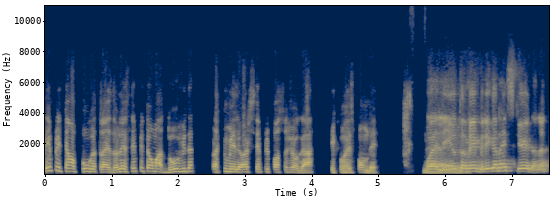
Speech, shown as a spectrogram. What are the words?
sempre ter uma pulga atrás do olho, sempre ter uma dúvida para que o melhor sempre possa jogar e corresponder. O Elinho é... também briga na esquerda, né?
